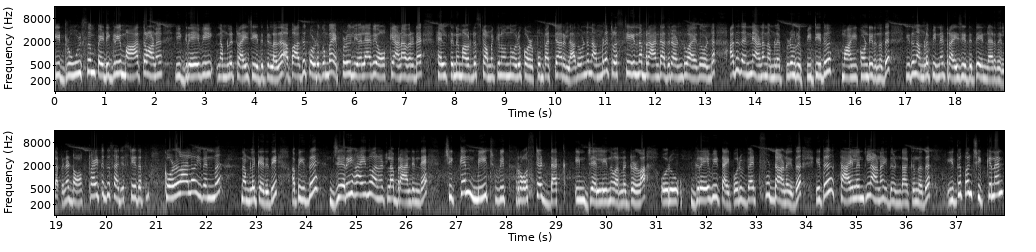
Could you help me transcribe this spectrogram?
ഈ ഡ്രൂൾസും പെഡിഗ്രിയും മാത്രമാണ് ഈ ഗ്രേവി നമ്മൾ ട്രൈ ചെയ്തിട്ടുള്ളത്. അപ്പോൾ അത് കൊടുക്കുമ്പോൾ എപ്പോഴും ലിയോലാവി ആണ്. അവരുടെ ഹെൽത്തിനും അവരുടെ സ്റ്റൊമക്കിനും ഒന്നും ഒരു കുഴപ്പവും പറ്റാറില്ല. അതുകൊണ്ട് നമ്മൾ ട്രസ്റ്റ് ചെയ്യുന്ന ബ്രാൻഡ് അത് രണ്ടും ആയതുകൊണ്ട് അത് തന്നെയാണ് നമ്മൾ എപ്പോഴും റിപ്പീറ്റ് ചെയ്ത് വാങ്ങിക്കൊണ്ടിരുന്നത്. ഇത് നമ്മൾ പിന്നെ ട്രൈ ചെയ്തിട്ടേ ഉണ്ടായിരുന്നില്ല. പിന്നെ ഡോക്ടറായിട്ട് ഇത് സജസ്റ്റ് ചെയ്തപ്പം കൊള്ളാലോ ഇവന്ന് നമ്മൾ കരുതി. അപ്പോൾ ഇത് ജെറി ഹൈ എന്ന് പറഞ്ഞിട്ടുള്ള ബ്രാൻഡിന്റെ chicken meat with roasted duck in jelly എന്ന് പറഞ്ഞിട്ടുള്ള ഒരു ഗ്രേവി ടൈപ്പ് ഒരു വെറ്റ് ഫുഡാണ് ഇത്. ഇത് തായ്ലൻഡിലാണ് ഇത് ഉണ്ടാക്കുന്നത്. ഇതിപ്പം ചിക്കൻ ആൻഡ്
